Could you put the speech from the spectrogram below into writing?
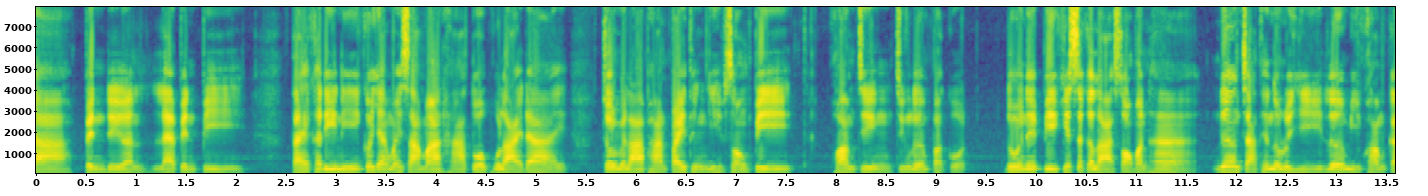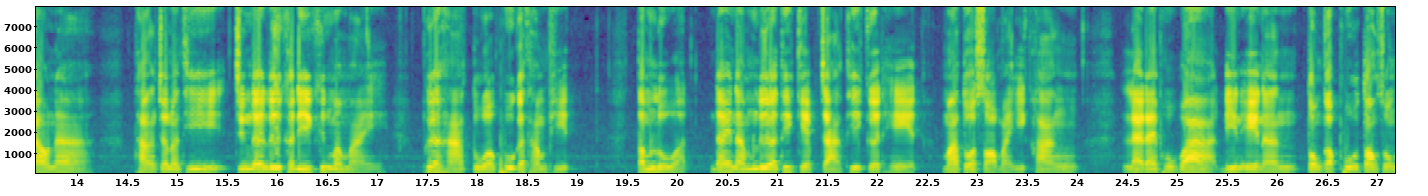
ดาห์ เป็นเดือนและเป็นปี แต่คดีนี้ก็ยังไม่สามารถหาตัวผู้ร้ายได้ จนเวลาผ่านไปถึง 22 ปี ความจริงจึงเริ่มปรากฏ โดยในปีคิศกราช2005 เนื่องจากเทคโนโลยีเริ่มมีความก้าวหน้า ทางเจ้าหน้าที่จึงได้รื้อคดีขึ้นมาใหม่ เพื่อหาตัวผู้กระทำผิดตำรวจได้นำเลือดที่เก็บจากที่เกิดเหตุมาตรวจสอบใหม่อีกครั้ง และได้พบว่า DNA นั้นตรงกับผู้ต้องสง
